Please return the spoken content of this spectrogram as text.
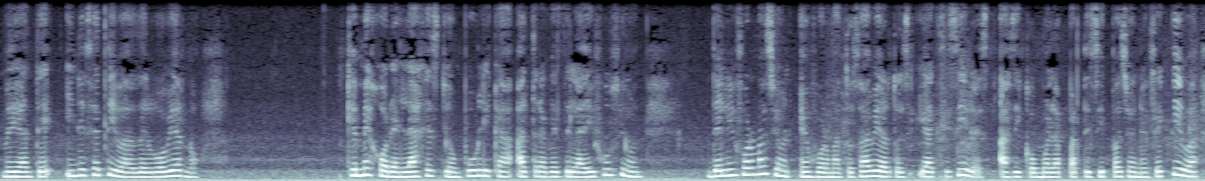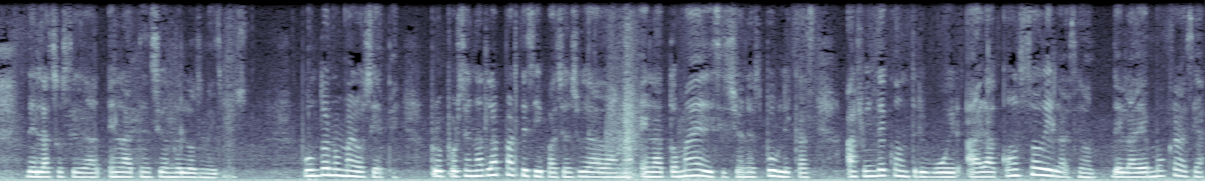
mediante iniciativas del gobierno que mejoren la gestión pública a través de la difusión de la información en formatos abiertos y accesibles, así como la participación efectiva de la sociedad en la atención de los mismos. Punto número 7. Proporcionar la participación ciudadana en la toma de decisiones públicas a fin de contribuir a la consolidación de la democracia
